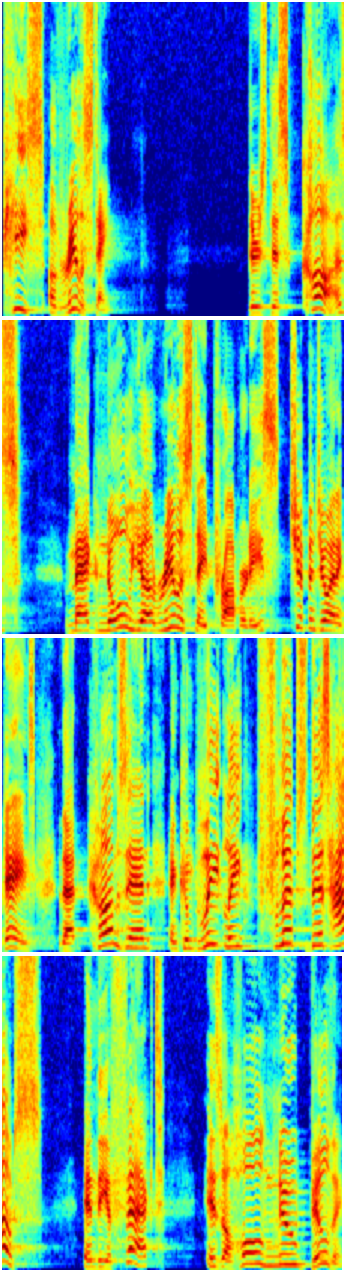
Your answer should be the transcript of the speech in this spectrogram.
piece of real estate. There's this cause, Magnolia Real Estate Properties, Chip and Joanna Gaines, that comes in and completely flips this house. And the effect is a whole new building.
